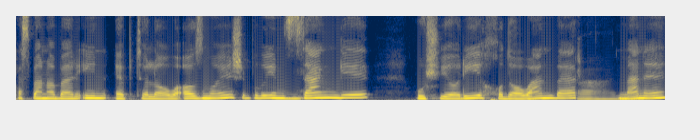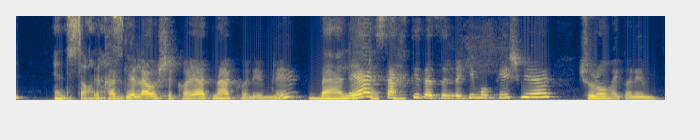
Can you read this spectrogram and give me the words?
پس بنابراین ابتلا و آزمایش بگوییم زنگ هوشیاری خداوند بر بله. من انسان است. گله و شکایت نکنیم نه؟ بله یک سختی در زندگی ما پیش میاد شروع می‌کنیم.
